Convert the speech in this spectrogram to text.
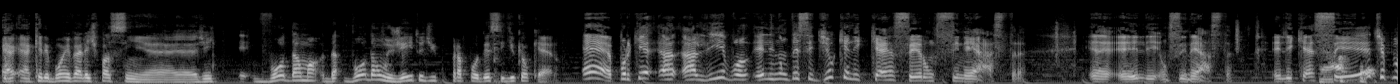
é, é, aquele bom e velho, tipo assim, é, a gente, vou, dar uma, vou dar um jeito de para poder seguir o que eu quero. É, porque ali ele não decidiu que ele quer ser um cineasta. É, ele, um cineasta. Ele quer ah, ser, é. tipo,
